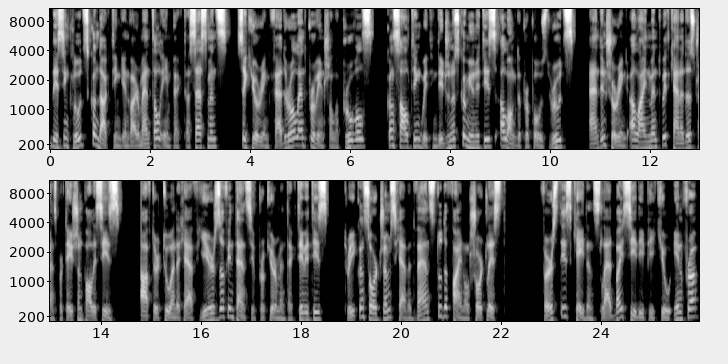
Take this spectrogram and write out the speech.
This includes conducting environmental impact assessments, securing federal and provincial approvals, consulting with indigenous communities along the proposed routes, and ensuring alignment with Canada's transportation policies. After two and a half years of intensive procurement activities, three consortiums have advanced to the final shortlist. First is Cadence, led by CDPQ Infra,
